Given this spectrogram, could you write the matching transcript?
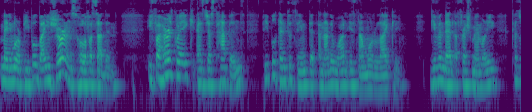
many more people buy insurance all of a sudden. If a earthquake has just happened, people tend to think that another one is now more likely, given that a fresh memory comes,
